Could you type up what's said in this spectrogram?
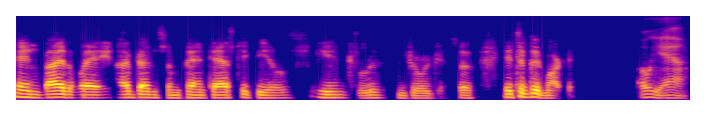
And by the way, I've done some fantastic deals in Duluth, Georgia. So it's a good market. Oh, yeah.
